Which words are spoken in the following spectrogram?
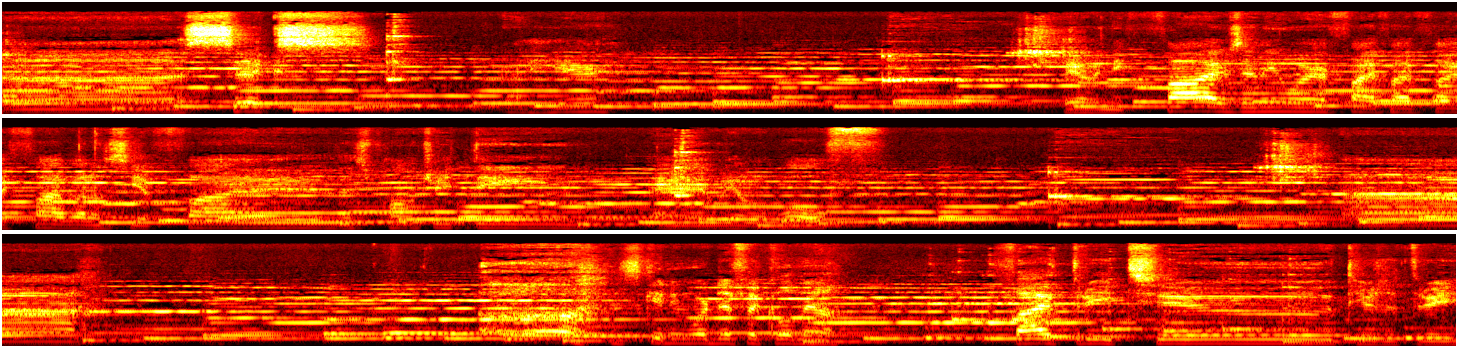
Uh, six. Right here. Do you have any fives anywhere? Five, five, five, five. I don't see a five. This palm tree thing. And we have a wolf. Uh, oh, it's getting more difficult now. Five, three, two. Here's a three.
